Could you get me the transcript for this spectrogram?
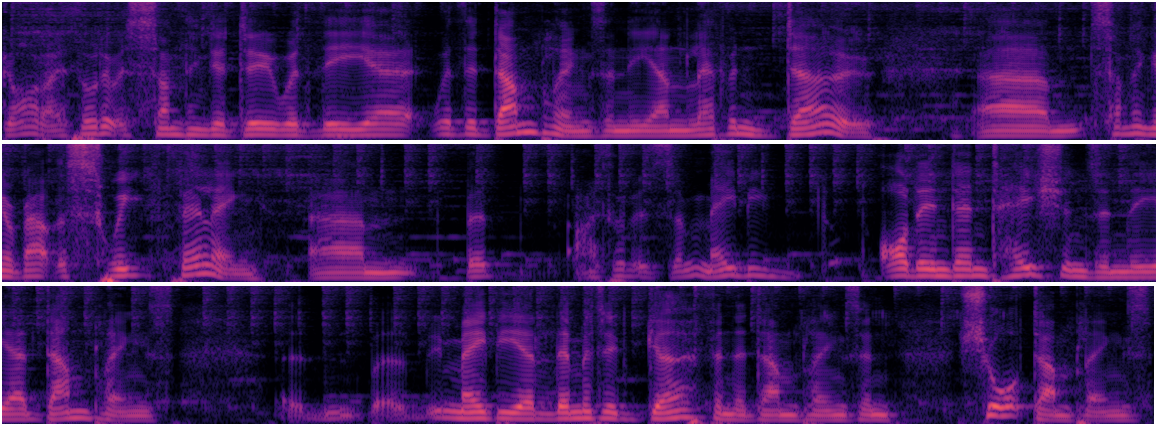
god, I thought it was something to do with the uh, with the dumplings and the unleavened dough, um, something about the sweet filling. Um, but I thought it's maybe odd indentations in the uh, dumplings, uh, maybe a limited girth in the dumplings and short dumplings.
